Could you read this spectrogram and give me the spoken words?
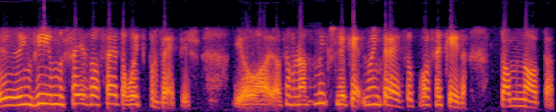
envie-me seis ou sete ou oito presépios. Eu, olha, Sr. Fernando, como é que o senhor quer? Não interessa, o que você queira, tome nota.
